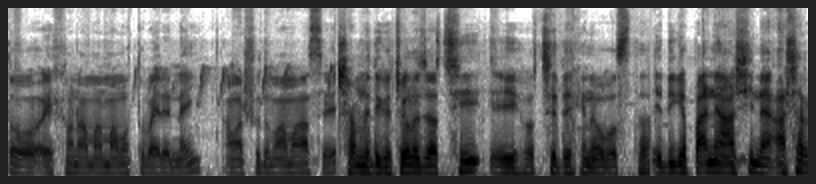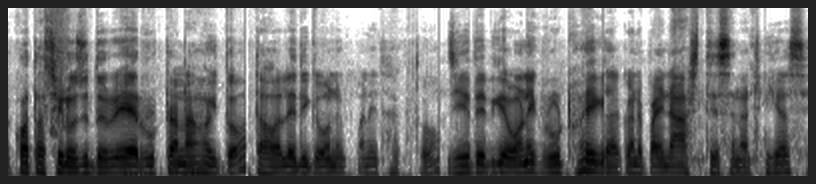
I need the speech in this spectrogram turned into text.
তো এখন আমার মামার তো বাইরে নাই। আমার শুধু মামা আছে। সামনের দিকে চলে যাচ্ছি, এই হচ্ছে দেখেন অবস্থা। এদিকে পানি আসি না আসার কথা ছিল যদি রুটটা না হইতো, তাহলে এদিকে অনেক পানি থাকতো। যেহেতু এদিকে অনেক রুট হয়ে গেছে কারণে পানি আসতেছে না, ঠিক আছে?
